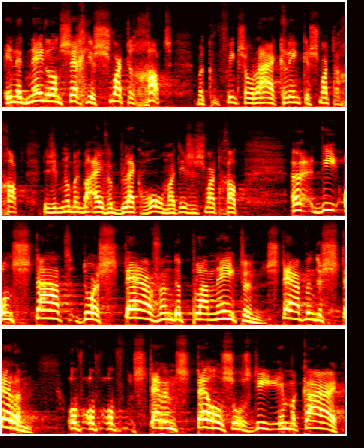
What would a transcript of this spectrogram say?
in het Nederlands zeg je zwarte gat. Maar ik vind ik zo raar klinken, zwarte gat. Dus ik noem het maar even black hole, maar het is een zwart gat. Uh, die ontstaat door stervende planeten, stervende sterren. Of, of, of sterrenstelsels die in elkaar,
